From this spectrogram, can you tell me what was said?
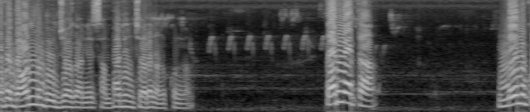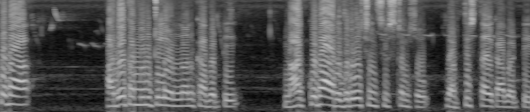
ఒక గవర్నమెంట్ ఉద్యోగాన్ని సంపాదించారని అనుకున్నాం. తర్వాత నేను కూడా అదే కమ్యూనిటీలో ఉన్నాను కాబట్టి నాకు కూడా ఆ రిజర్వేషన్ సిస్టమ్స్ వర్తిస్తాయి కాబట్టి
